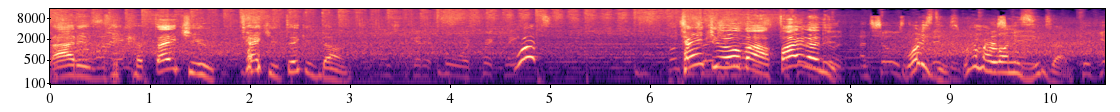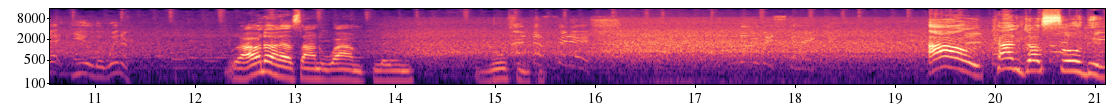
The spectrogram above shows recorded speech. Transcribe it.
That is, thank you. Thank you. Take it down. Managed to get it forward quickly. What? Thank you, Over. Finally. What is this? Why am I running zigzag? Well, I don't understand why I'm playing mistake. Ow! Kante just sold him.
